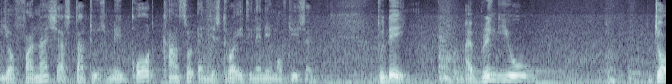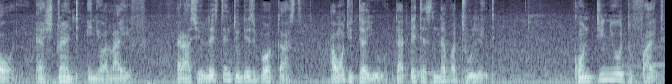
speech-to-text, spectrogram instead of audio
your financial status, may God cancel and destroy it in the name of Jesus. Today, I bring you joy and strength in your life and as you listen to this broadcast, I want to tell you that it is never too late. Continue to fight,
